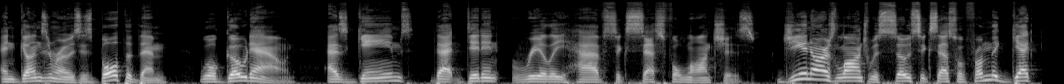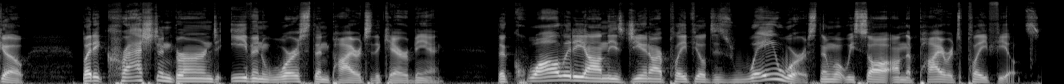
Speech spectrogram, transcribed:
and Guns N' Roses, both of them will go down as games that didn't really have successful launches. GNR's launch was so successful from the get go, but it crashed and burned even worse than Pirates of the Caribbean. The quality on these GNR playfields is way worse than what we saw on the Pirates playfields.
